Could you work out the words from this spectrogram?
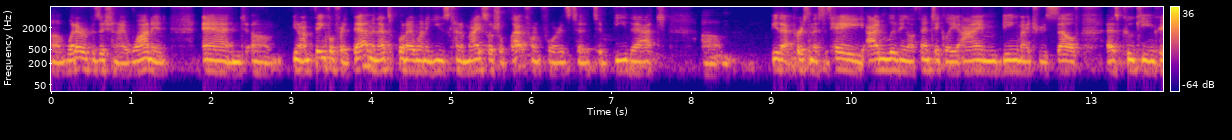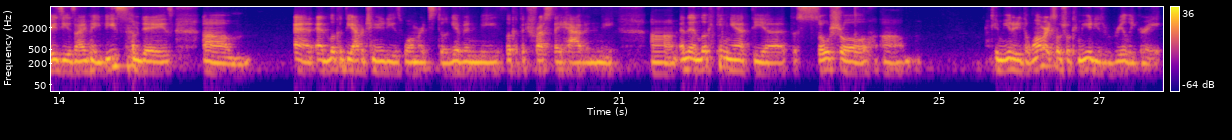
uh, whatever position I wanted. And um, you know, I'm thankful for them, and that's what I want to use kind of my social platform for is to to be that. Um, be that person that says, "Hey, I'm living authentically. I'm being my true self, as kooky and crazy as I may be some days." Um, and, and look at the opportunities Walmart's still given me. Look at the trust they have in me, um, and then looking at the uh, the social um, community, the Walmart social community is really great.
